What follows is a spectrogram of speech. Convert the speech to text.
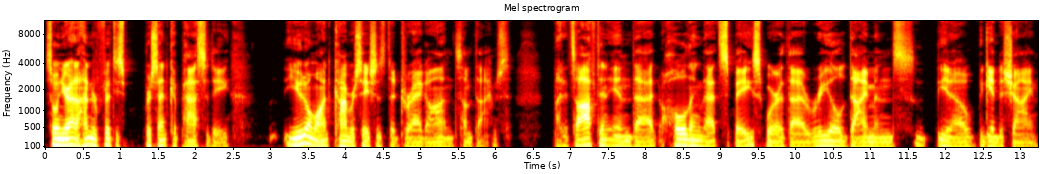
So when you're at 150 percent capacity, you don't want conversations to drag on sometimes but it's often in that holding that space where the real diamonds you know begin to shine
